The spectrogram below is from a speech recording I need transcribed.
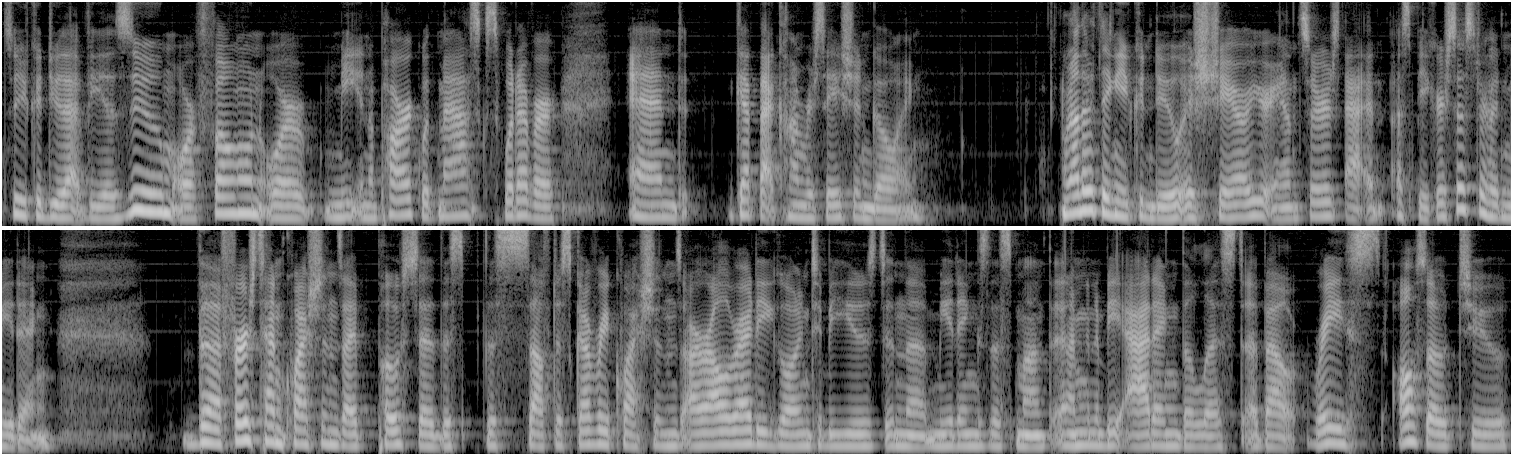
So you could do that via Zoom or phone or meet in a park with masks, whatever, and get that conversation going. Another thing you can do is share your answers at a speaker sisterhood meeting the first 10 questions I posted, this, this self discovery questions, are already going to be used in the meetings this month. And I'm going to be adding the list about race also to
